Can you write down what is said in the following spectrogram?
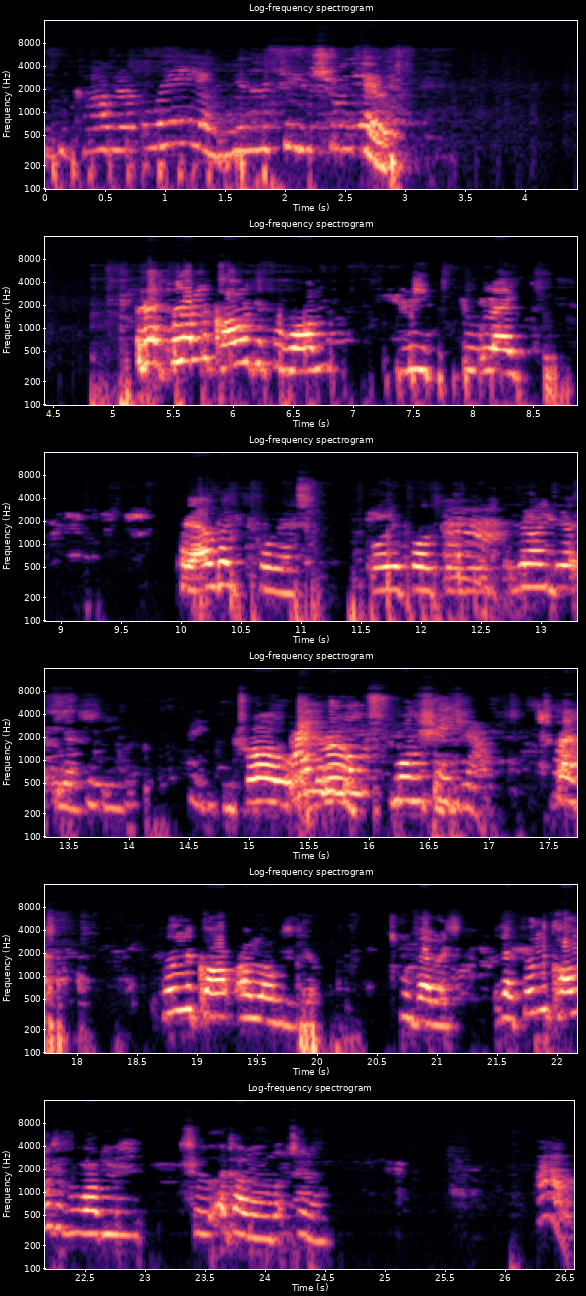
You get away. You're literally destroying you. Like, put on the comments if you want me to, like, put out like for this. Post for this. Is it on yes, control. I I'm the most wanted now. So guys, put in the comment, how long is it? Minutes. Like, put in the comments if you want me to, I can't remember what to know. Ow.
